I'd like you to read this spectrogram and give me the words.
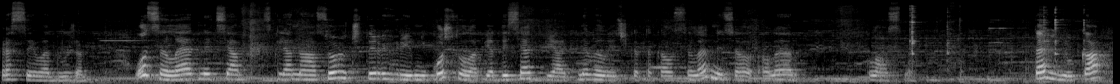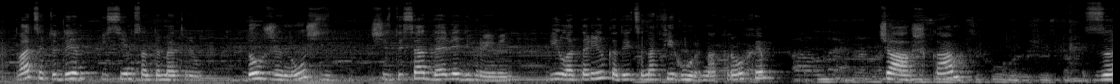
Красива дуже. Оселедниця скляна 44 гривні, коштувала 55. Невеличка така оселедниця, але класна. Тарілка 21,7 см довжину 69 гривень. Біла тарілка, дивіться, на фігурна трохи. Чашка з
